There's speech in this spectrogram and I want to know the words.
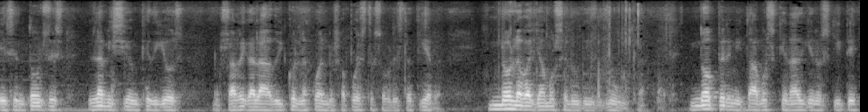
es entonces la misión que Dios nos ha regalado y con la cual nos ha puesto sobre esta tierra. No la vayamos a eludir nunca. No permitamos que nadie nos quite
